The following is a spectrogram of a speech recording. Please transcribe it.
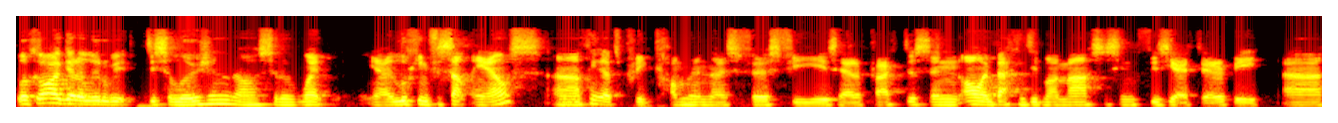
look, I got a little bit disillusioned. I sort of went you know, looking for something else. Uh, I mm-hmm. think that's pretty common in those first few years out of practice. And I went back and did my master's in physiotherapy uh,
